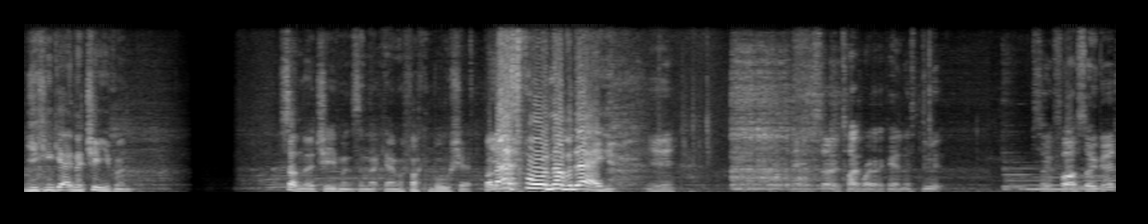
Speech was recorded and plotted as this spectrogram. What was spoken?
you can get an achievement. Some of the achievements in that game are fucking bullshit. But Yeah. that's for another day. Yeah. Okay, so typewriter again. Let's do it. So far, so good.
